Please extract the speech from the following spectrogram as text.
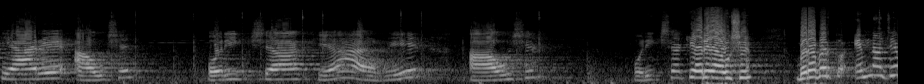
ક્યારે આવશે? પરીક્ષા ક્યારે આવશે? પરીક્ષા ક્યારે આવશે? બરાબર? તો એમના જે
